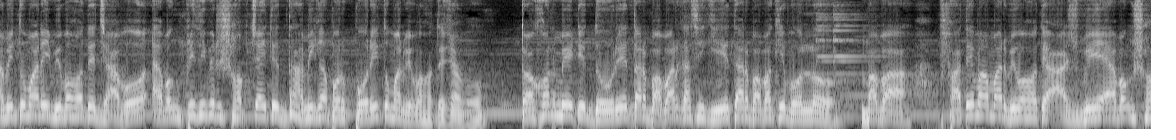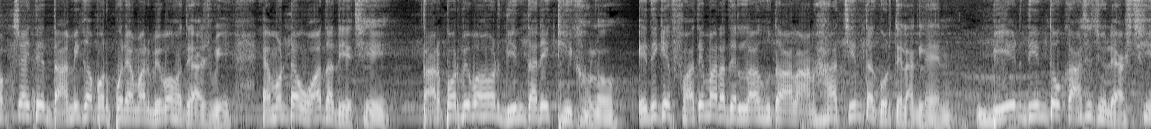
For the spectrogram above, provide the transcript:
আমি তোমার এই বিবাহতে যাব এবং পৃথিবীর সবচাইতে দামি কাপড় পরেই তোমার বিবাহতে যাব। তখন মেয়েটি দৌড়ে তার বাবার কাছে গিয়ে তার বাবাকে বলল, বাবা, ফাতেমা আমার বিবাহতে আসবে এবং সবচাইতে দামি কাপড় পরে আমার বিবাহতে আসবে, এমনটা ওয়াদা দিয়েছে। তারপর বিবাহর দিন তারিখ ঠিক হলো। এদিকে ফাতেমা রাদেল্লাহ তাল আনহা চিন্তা করতে লাগলেন, বিয়ের দিন তো কাছে চলে আসছে,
